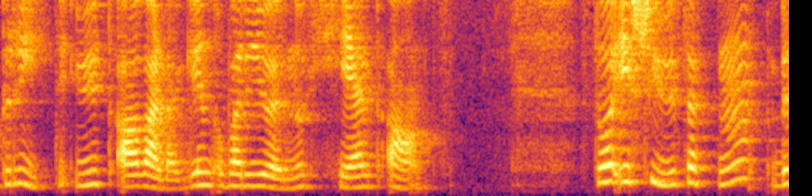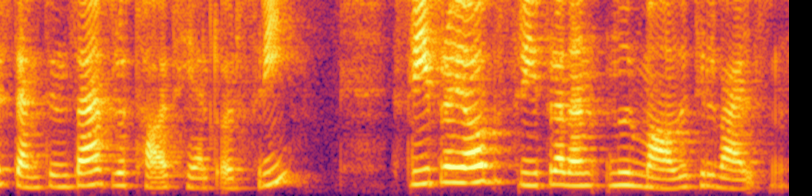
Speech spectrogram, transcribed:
bryte ut av hverdagen og bare gjøre noe helt annet. Så i 2017 bestemte hun seg for å ta et helt år fri. Fri fra jobb, fri fra den normale tilværelsen.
